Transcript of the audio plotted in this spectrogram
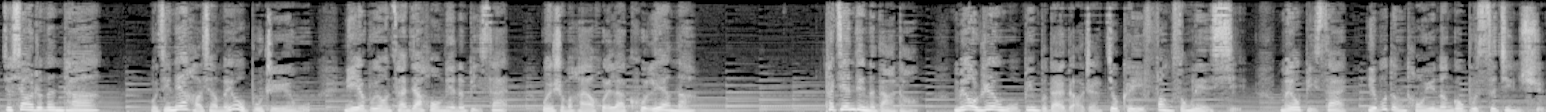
就笑着问他：“我今天好像没有布置任务，你也不用参加后面的比赛，为什么还要回来苦练呢？”他坚定地答道：“没有任务，并不代表着就可以放松练习；没有比赛，也不等同于能够不思进取。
